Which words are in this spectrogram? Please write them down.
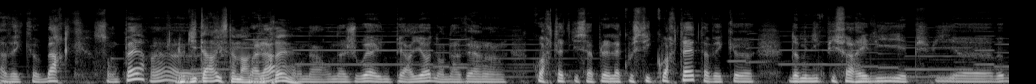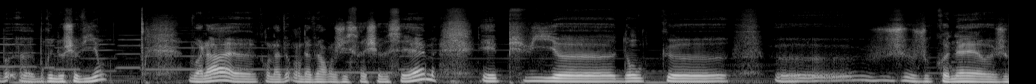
avec Marc, son père. hein, Le guitariste Marc Voilà, Ducré. on a, on a joué à une période, on avait un quartet qui s'appelait l'Acoustique Quartet avec euh, Dominique Pifarelli et puis Bruno Chevillon. Voilà, qu'on avait, on avait enregistré chez ECM. Et puis, donc, je, je connais, je,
